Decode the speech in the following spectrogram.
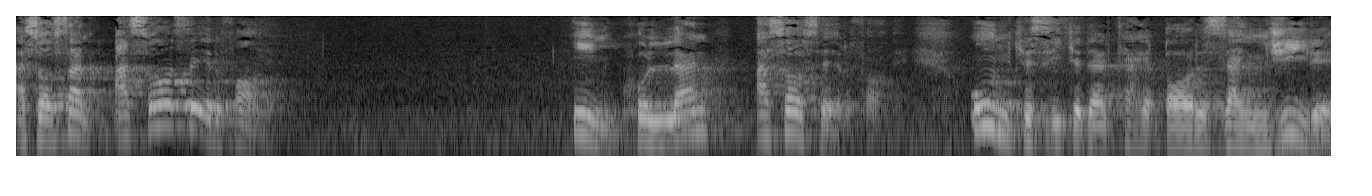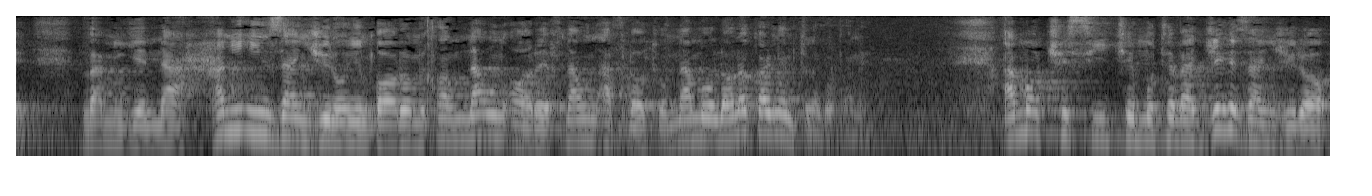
اساسا اساس عرفانه این کلا اساس عرفانه اون کسی که در ته قار زنجیره و میگه نه همین این زنجیر و این قار رو می‌خوام نه اون عارف نه اون افلاتون نه مولانا کاری نمی‌تونه بکنه. اما کسی که متوجه زنجیرا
